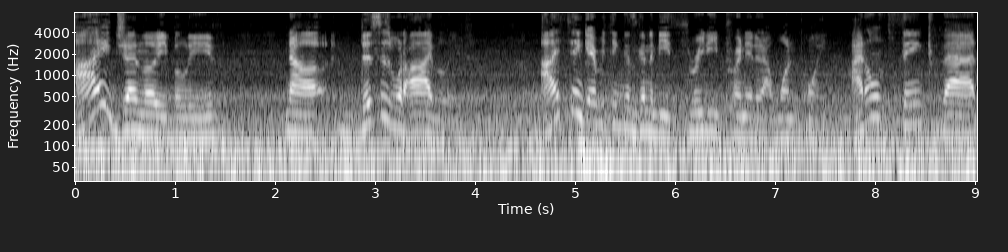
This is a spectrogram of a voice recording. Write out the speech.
i generally believe now this is what I believe. I think everything is going to be 3D printed at one point. I don't think that,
